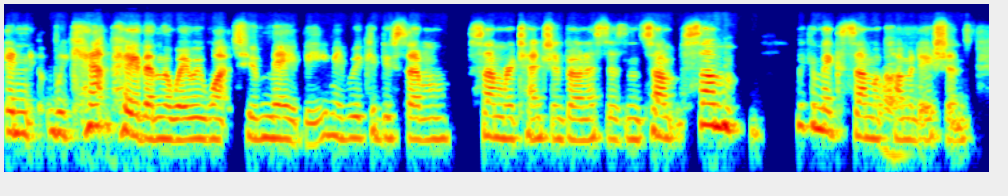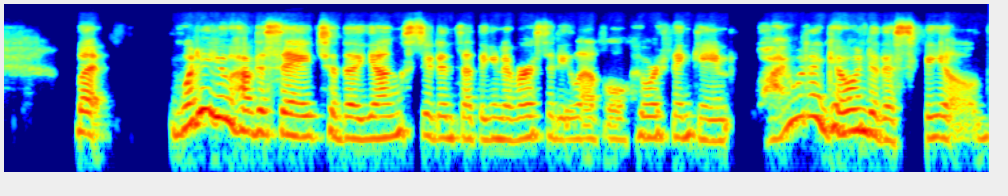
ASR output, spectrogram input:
and we can't pay them the way we want to maybe maybe we could do some some retention bonuses and some some we can make some Right. accommodations but what do you have to say to the young students at the university level who are thinking why would i go into this field?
